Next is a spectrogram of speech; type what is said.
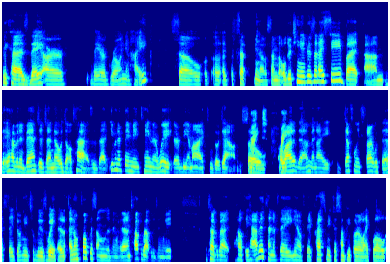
because they are they are growing in height. So, uh, uh, except you know some of the older teenagers that I see, but um, they have an advantage that no adult has is that even if they maintain their weight, their BMI can go down. So, right, a right. lot of them, and I definitely start with this, they don't need to lose weight. I don't, I don't focus on losing weight. I don't talk about losing weight. Talk about healthy habits, and if they, you know, if they press me, because some people are like, "Well,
